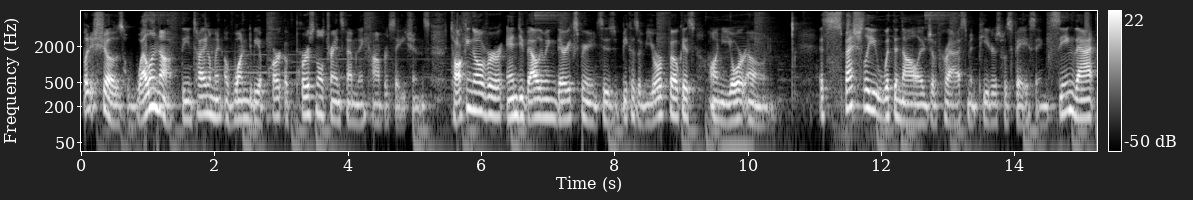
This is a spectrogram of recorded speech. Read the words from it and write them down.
but it shows well enough the entitlement of wanting to be a part of personal trans feminine conversations, talking over and devaluing their experiences because of your focus on your own. Especially with the knowledge of harassment Peters was facing. Seeing that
